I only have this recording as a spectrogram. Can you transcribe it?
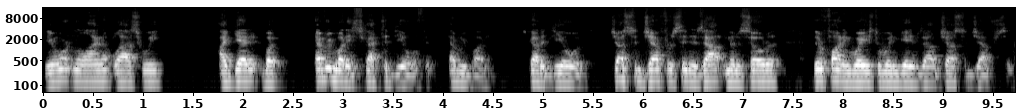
They weren't in the lineup last week. I get it, but everybody's got to deal with it. Everybody's got to deal with Justin Jefferson is out in Minnesota. They're finding ways to win games out Justin Jefferson.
